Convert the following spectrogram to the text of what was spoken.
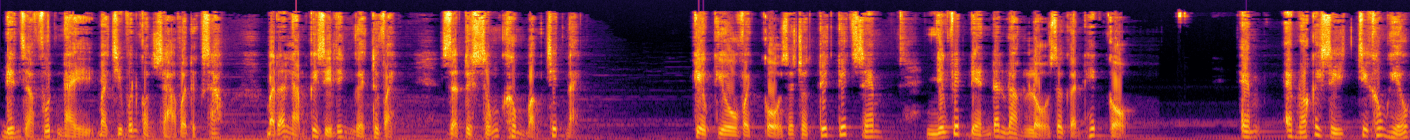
Đến giờ phút này bà chị vẫn còn giả vờ được sao? Bà đã làm cái gì lên người tôi vậy? Giờ tôi sống không bằng chết này. Kiều Kiều vạch cổ ra cho Tuyết Tuyết xem. Những vết đèn đã loang lộ ra gần hết cổ. Em, em nói cái gì? Chị không hiểu.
